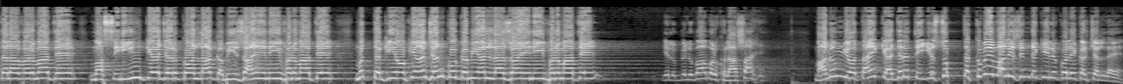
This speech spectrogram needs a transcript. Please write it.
تعالیٰ فرماتے ہیں، محسنین کے اجر کو اللہ کبھی ضائع نہیں فرماتے، متقیوں کے اجر کو کبھی اللہ ضائع نہیں فرماتے۔ یہ لب، لباب اور خلاصہ ہے۔ معلوم یہ ہوتا ہے کہ حضرت یوسف تقوی والی زندگی کو لے کر چل رہے ہیں۔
